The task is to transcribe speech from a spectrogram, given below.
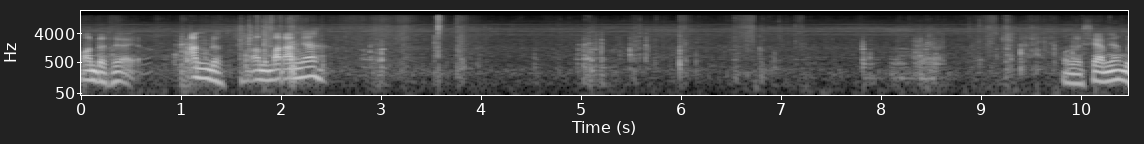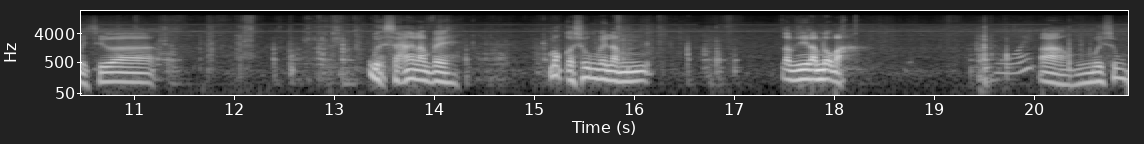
Ăn được thì ăn được. Ăn được bắt ăn nhá. Mọi người xem nhé buổi trưa buổi sáng làm về móc cả sung về làm làm gì làm nộm à? Muối. À muối sung.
